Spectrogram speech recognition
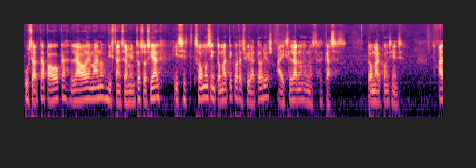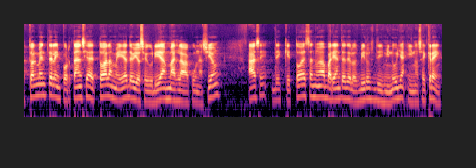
usar tapabocas, lavado de manos, distanciamiento social y si somos sintomáticos respiratorios, aislarnos en nuestras casas, tomar conciencia. Actualmente la importancia de todas las medidas de bioseguridad más la vacunación hace de que todas estas nuevas variantes de los virus disminuyan y no se creen.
